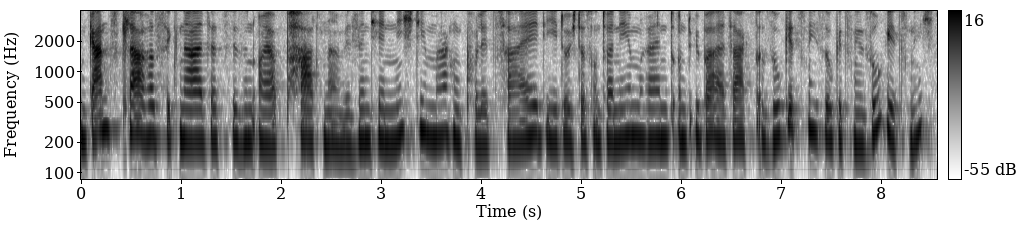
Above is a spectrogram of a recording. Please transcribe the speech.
ein ganz klares Signal setzt, wir sind euer Partner. Wir sind hier nicht die Markenpolizei, die durch das Unternehmen rennt und überall sagt, so geht's nicht, so geht's nicht, so geht's nicht,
